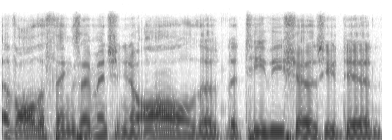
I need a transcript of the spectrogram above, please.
of all the things I mentioned, you know, all the the TV shows you did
